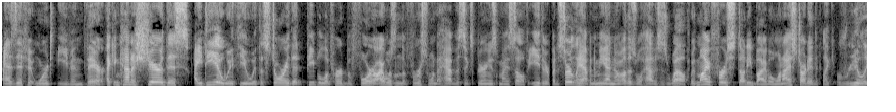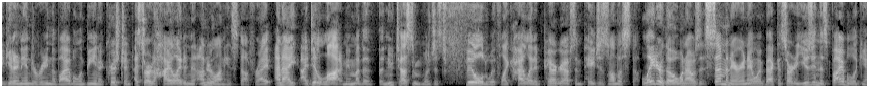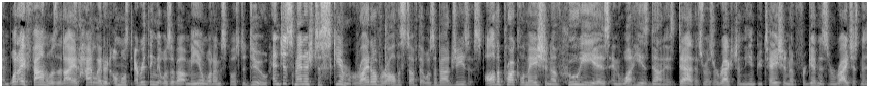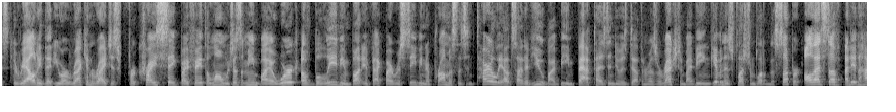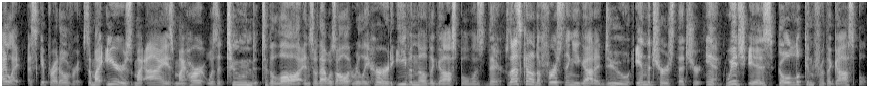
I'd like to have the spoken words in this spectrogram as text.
as if it weren't even there. I can kind of share this idea with you with a story that people have heard before. I wasn't the first one to have this experience myself either, but it certainly happened to me. I know others will have this as well. With my first study Bible, when I started like really getting into reading the Bible and being a Christian, I started highlighting and underlining stuff, right? And I, I did a lot. I mean, my, the, the New Testament was just filled with like highlighted paragraphs and pages and all this stuff. Later, though, when I was at seminary and I went back and started using this Bible again, what I found was that I had highlighted almost everything that was about me and what I'm supposed to do, and just managed to skim right over all the stuff that was about Jesus. All the proclamation of who he is and what he's done his death, his resurrection, the imputation of forgiveness and righteousness, the reality that you are reckoned righteous for Christ's sake by faith alone, which doesn't mean by a work of believing, but in fact by receiving a promise that's entirely outside of you, by being baptized into his death and resurrection, by being given his flesh and blood at the supper. All that stuff I didn't highlight. I skipped right over it. So my ears, my eyes, my heart was attuned to the law, and so that was all it really heard, even though the gospel was there. So that's kind of the first thing you gotta do in the church that you're in, which is go looking for the gospel.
